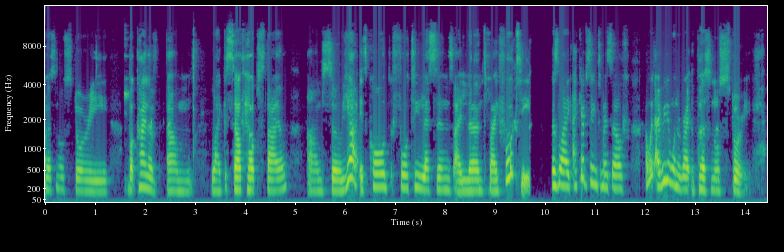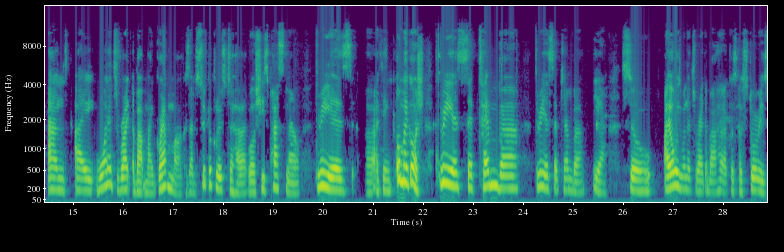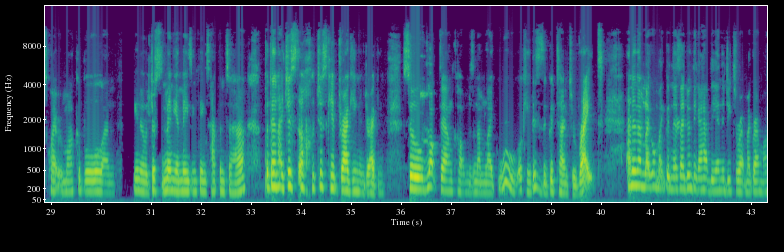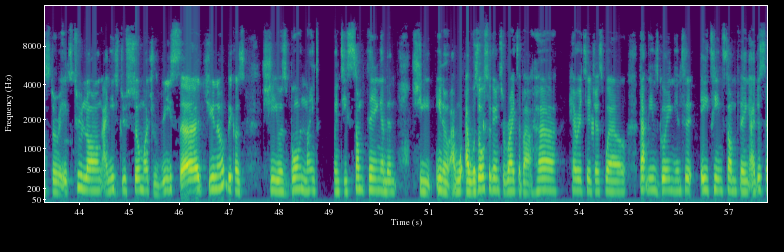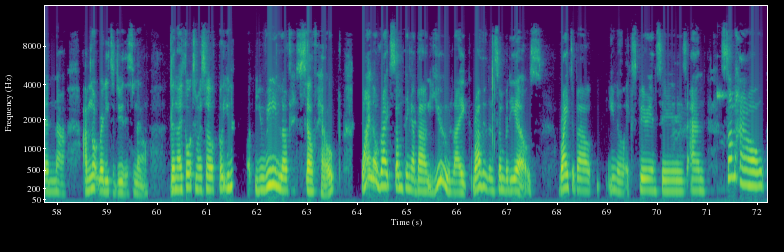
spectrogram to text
Personal story, but kind of um, like self help style. Um, so yeah, it's called 40 Lessons I Learned by 40. Because like I kept saying to myself, I, would, I really want to write a personal story. And I wanted to write about my grandma because I'm super close to her. Well, she's passed now, three years, uh, I think. Oh my gosh, three years September, three years September. Yeah. So I always wanted to write about her because her story is quite remarkable and you know just many amazing things happened to her. But then i just oh, just kept dragging and dragging. So lockdown comes and i'm like whoa okay this is a good time to write. And then i'm like oh my goodness i don't think i have the energy to write my grandma's story. It's too long. I need to do so much research you know because she was born 1920 something and then she you know I, w- I was also going to write about her heritage as well. That means going into 18 something. I just said nah i'm not ready to do this now then I thought to myself, but you know? You really love self help. Why not write something about you? Like, rather than somebody else, write about, you know, experiences and somehow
